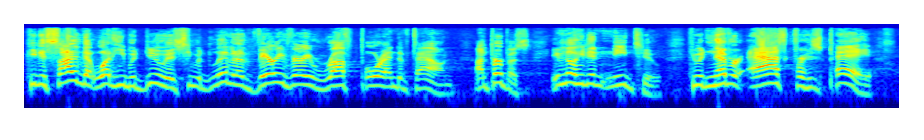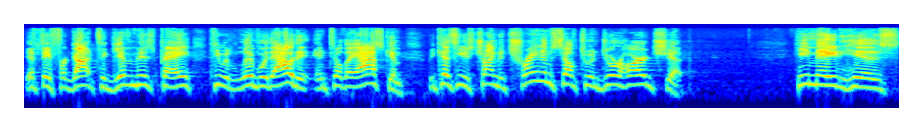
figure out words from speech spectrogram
He decided that what he would do is he would live in a very, very rough, poor end of town on purpose, even though he didn't need to. He would never ask for his pay. If they forgot to give him his pay, he would live without it until they asked him because he was trying to train himself to endure hardship. He made his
